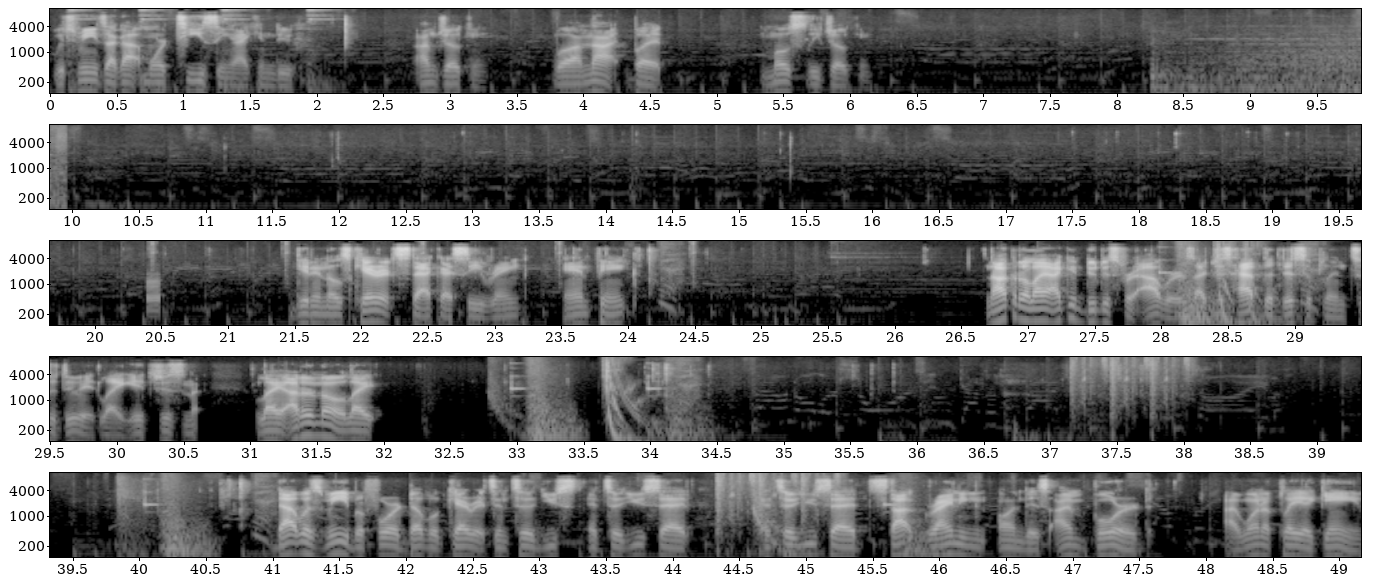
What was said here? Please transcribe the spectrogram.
Which means I got more teasing I can do. I'm joking. Well, I'm not, but mostly joking. Getting those carrots stack I see, Ring. And Pink. Not gonna lie, I can do this for hours. I just have the discipline to do it. Like, it's just... Like, I don't know, like... That was me before double carrots until you until you said until you said stop grinding on this. I'm bored. I want to play a game.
